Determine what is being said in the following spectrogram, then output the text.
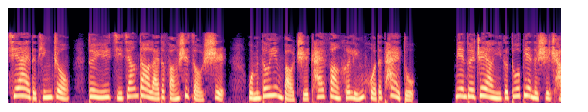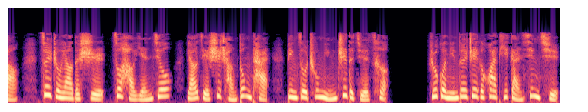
亲爱的听众，对于即将到来的房市走势，我们都应保持开放和灵活的态度。面对这样一个多变的市场，最重要的是做好研究，了解市场动态，并做出明智的决策。如果您对这个话题感兴趣，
